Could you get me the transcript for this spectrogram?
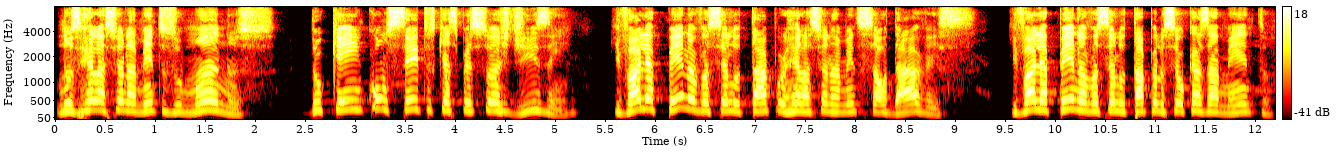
nos relacionamentos humanos do que em conceitos que as pessoas dizem. Que vale a pena você lutar por relacionamentos saudáveis, que vale a pena você lutar pelo seu casamento,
